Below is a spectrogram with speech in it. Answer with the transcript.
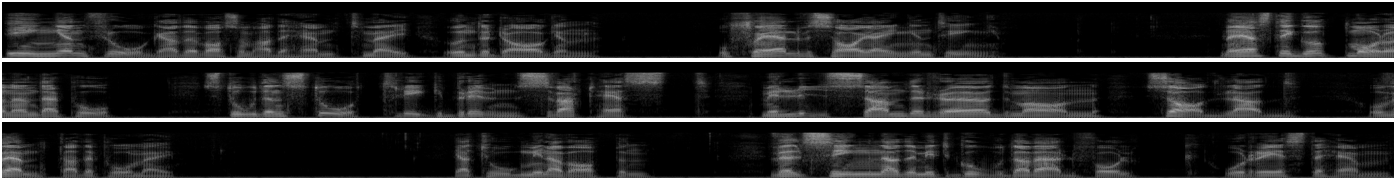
Ingen frågade vad som hade hänt mig under dagen och själv sa jag ingenting. När jag steg upp morgonen därpå stod en ståtlig brunsvart häst med lysande röd man sadlad och väntade på mig. Jag tog mina vapen, välsignade mitt goda värdfolk och reste hem.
